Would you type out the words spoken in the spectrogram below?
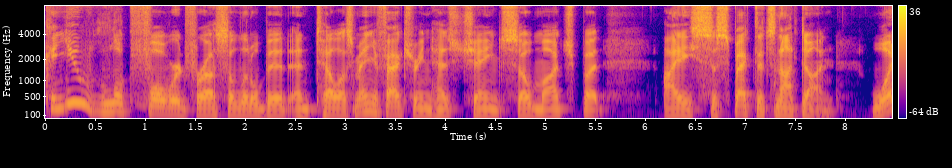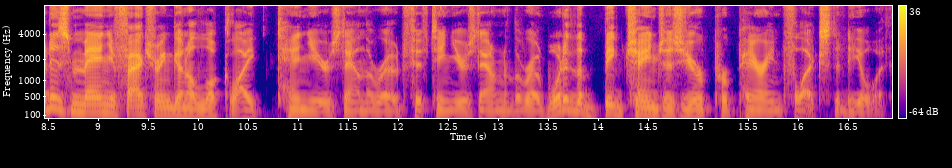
Can you look forward for us a little bit and tell us manufacturing has changed so much, but I suspect it's not done. What is manufacturing going to look like 10 years down the road, 15 years down the road? What are the big changes you're preparing Flex to deal with?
